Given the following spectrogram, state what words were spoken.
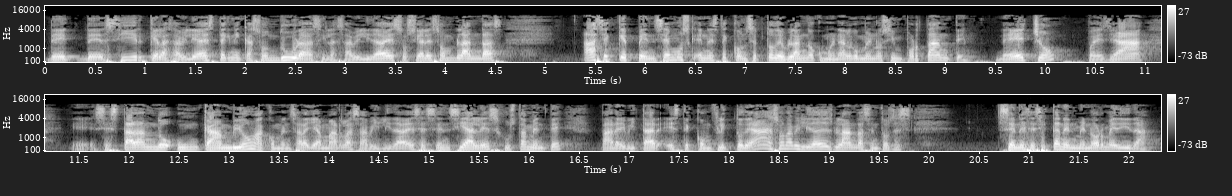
de, decir que las habilidades técnicas son duras y las habilidades sociales son blandas hace que pensemos en este concepto de blando como en algo menos importante. De hecho, pues ya eh, se está dando un cambio a comenzar a llamar las habilidades esenciales justamente para evitar este conflicto de, ah, son habilidades blandas, entonces se necesitan en menor medida.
